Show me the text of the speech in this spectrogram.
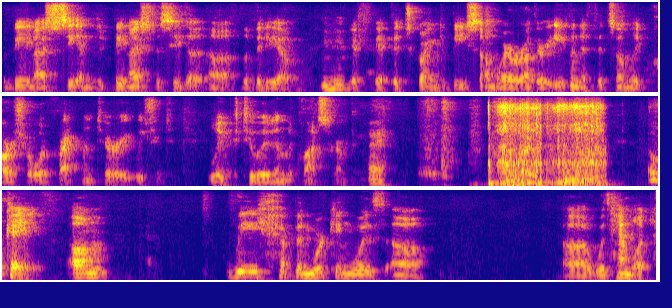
it'd be nice to see, and it'd be nice to see the uh, the video. Mhm. If if it's going to be somewhere or other, even if it's only partial or fragmentary, we should link to it in the classroom. All right. Okay. Um, we have been working with uh, uh, with Hamlet,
